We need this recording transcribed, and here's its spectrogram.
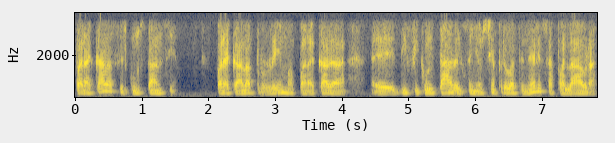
para cada circunstancia, para cada problema, para cada eh, dificultad. El Señor siempre va a tener esa palabra.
